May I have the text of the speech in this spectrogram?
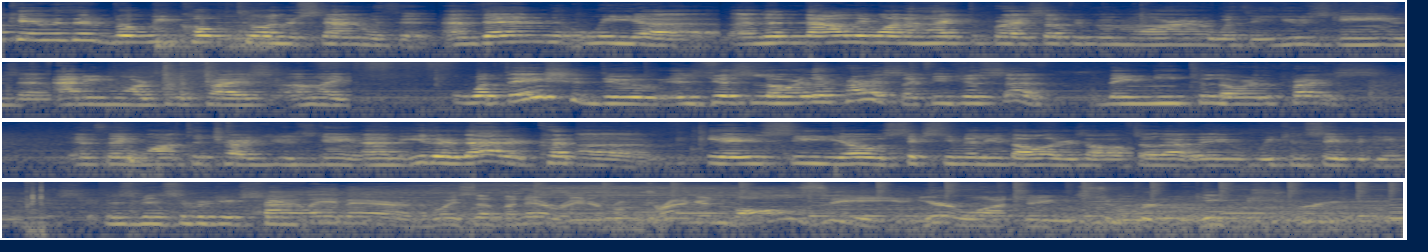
okay with it, but we coped to understand with it. And then we, uh, and then now they want to hike the price up even more with the used games and adding more to the price. I'm like, what they should do is just lower their price, like you just said. They need to lower the price if they want to charge used game. and either that or cut uh, EA's CEO sixty million dollars off, so that way we can save the gaming industry. This has been Super Geek Stream. Kyle Hebert, the voice of the narrator from Dragon Ball Z, and you're watching Super Geek Stream.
